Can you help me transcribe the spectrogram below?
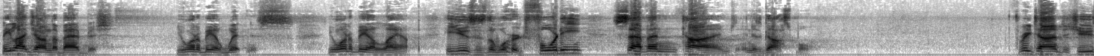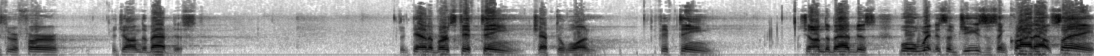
Be like John the Baptist. You want to be a witness. You want to be a lamp. He uses the word 47 times in his gospel. Three times it's used to refer to John the Baptist. Look down at verse 15, chapter 1. 15. John the Baptist bore witness of Jesus and cried out, saying,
